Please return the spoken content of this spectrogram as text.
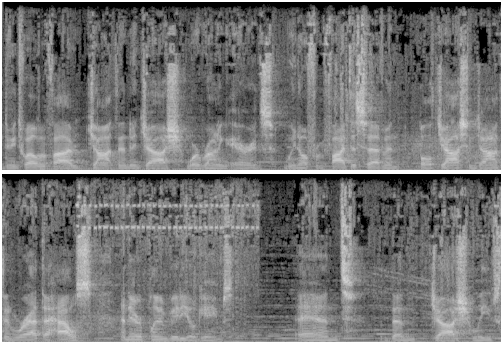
Between 12 and 5, Jonathan and Josh were running errands. We know from 5 to 7, both Josh and Jonathan were at the house and they were playing video games. And then Josh leaves.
